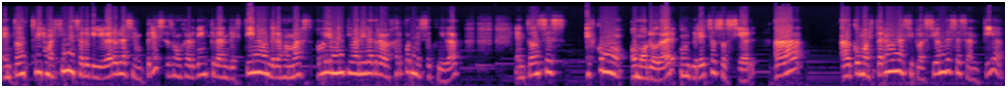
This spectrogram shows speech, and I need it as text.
Entonces, imagínense a lo que llegaron las empresas, un jardín clandestino donde las mamás obviamente iban a ir a trabajar por necesidad. Entonces, es como homologar un derecho social a a como estar en una situación de cesantía.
